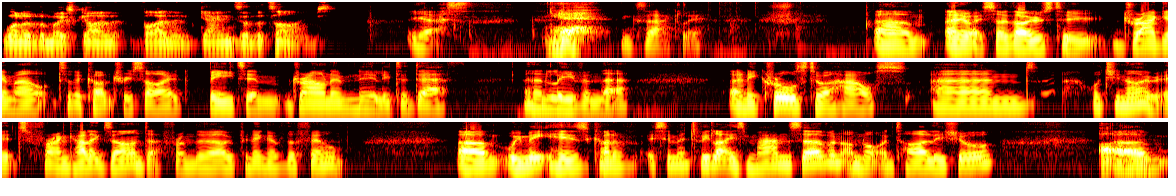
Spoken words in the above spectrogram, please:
one of the most violent, violent gangs of the times. Yes, yeah exactly. Um, anyway, so those two drag him out to the countryside, beat him, drown him nearly to death, and then leave him there. And he crawls to a house, and what do you know? It's Frank Alexander from the opening of the film. Um, we meet his kind of, is it meant to be like his manservant? I'm not entirely sure. uh, Um,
